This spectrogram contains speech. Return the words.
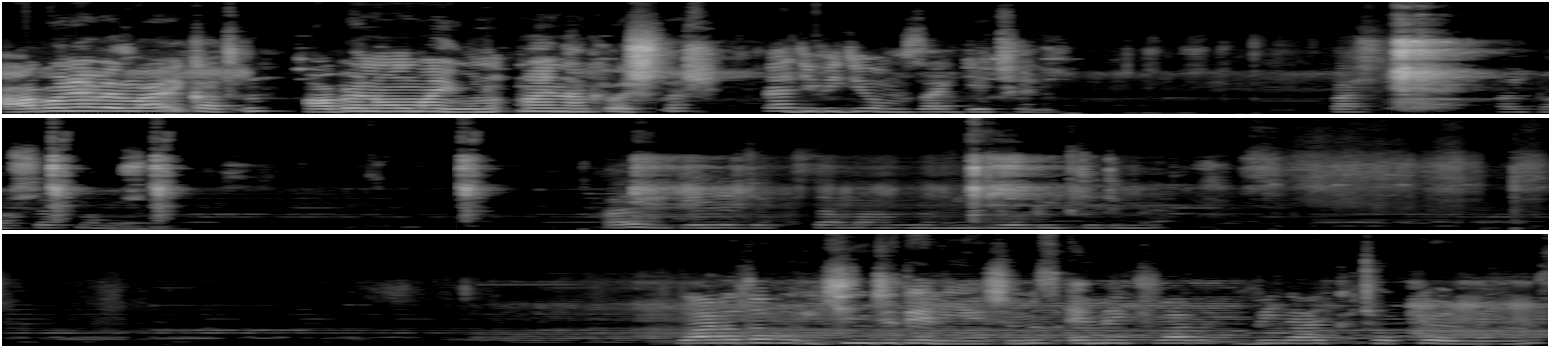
abone ve like atın. Abone olmayı unutmayın arkadaşlar. Hadi videomuza geçelim. Baş... Ay başlatmamışım. Hayır gelecek zamanlı video bitirme. Bu arada bu ikinci deneyişimiz. Emek var. Bir like çok görmeniz.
